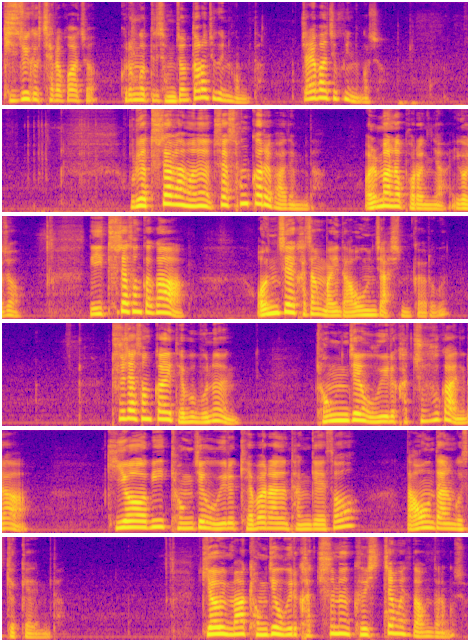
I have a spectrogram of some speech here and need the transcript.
기술 격차라고 하죠. 그런 것들이 점점 떨어지고 있는 겁니다. 짧아지고 있는 거죠. 우리가 투자를 하면은 투자 성과를 봐야 됩니다. 얼마나 벌었냐 이거죠. 이 투자 성과가 언제 가장 많이 나오는지 아십니까, 여러분? 투자 성과의 대부분은 경쟁 우위를 갖춘 후가 아니라 기업이 경쟁 우위를 개발하는 단계에서 나온다는 것을 기억해야 됩니다. 기업이 막 경쟁 우위를 갖추는 그 시점에서 나온다는 거죠.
